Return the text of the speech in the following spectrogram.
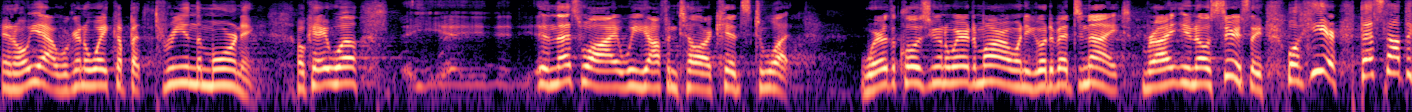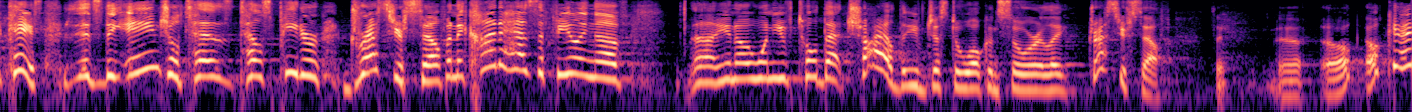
And oh, yeah, we're going to wake up at three in the morning. Okay, well, and that's why we often tell our kids to what? Wear the clothes you're going to wear tomorrow when you go to bed tonight, right? You know, seriously. Well, here, that's not the case. It's the angel tells, tells Peter, dress yourself, and it kind of has the feeling of, uh, you know, when you've told that child that you've just awoken so early, dress yourself. Like, uh, okay,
